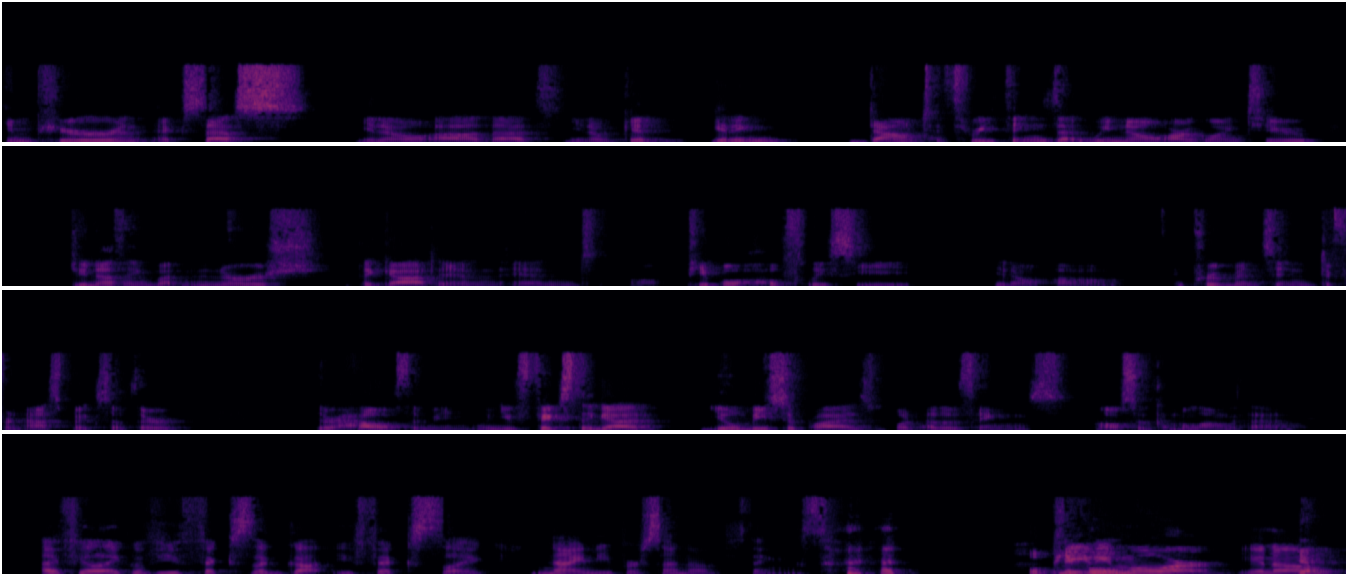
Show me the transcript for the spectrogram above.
impure and excess, you know, uh, that, you know, get getting down to three things that we know are going to do nothing but nourish the gut and and people hopefully see, you know, um, improvements in different aspects of their their health. I mean, when you fix the gut, you'll be surprised what other things also come along with that. I feel like if you fix the gut, you fix like 90% of things. well, people, maybe more, you know? Yeah,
